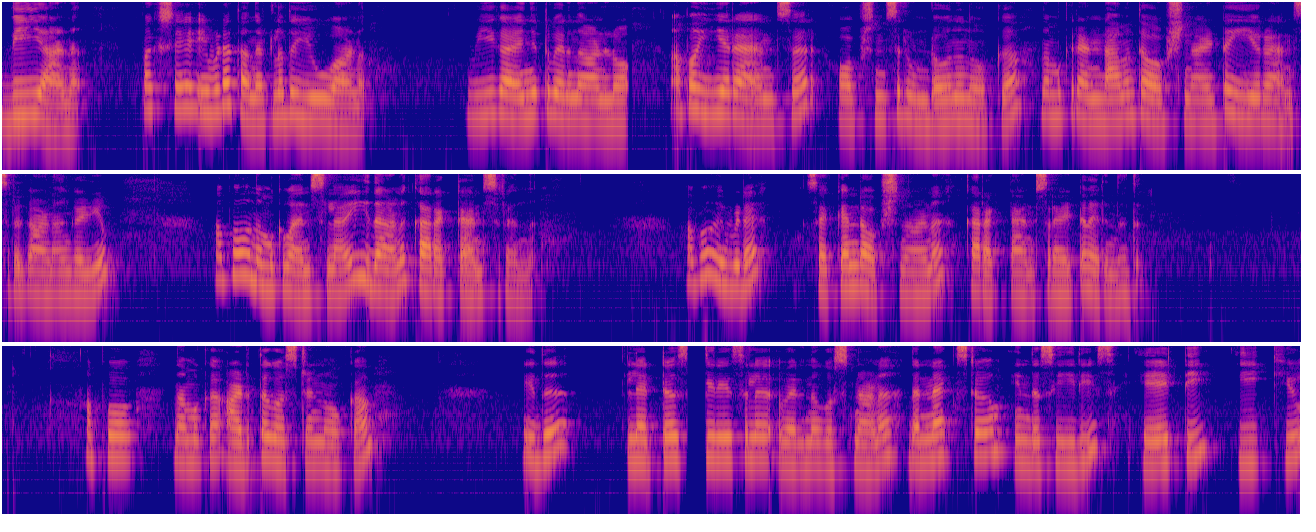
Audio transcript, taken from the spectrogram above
വി ആണ്. പക്ഷേ ഇവിടെ തന്നിട്ടുള്ളത് യു ആണ്. വി കഴിഞ്ഞിട്ട് വരുന്നതാണല്ലോ. അപ്പോൾ ഈ ഒരു ആൻസർ ഓപ്ഷൻസിൽ ഉണ്ടോ എന്ന് നോക്കുക. നമുക്ക് രണ്ടാമത്തെ ഓപ്ഷനായിട്ട് ഈ ഒരു ആൻസർ കാണാൻ കഴിയും. അപ്പോൾ നമുക്ക് മനസ്സിലായി ഇതാണ് കറക്റ്റ് ആൻസർ എന്ന്. അപ്പോൾ ഇവിടെ സെക്കൻഡ് ഓപ്ഷനാണ് കറക്റ്റ് ആൻസറായിട്ട് വരുന്നത്. അപ്പോൾ നമുക്ക് അടുത്ത ക്വസ്റ്റ്യൻ നോക്കാം. ഇത് ലെറ്റർ സീരീസിൽ വരുന്ന ക്വസ്റ്റ്യൻ ആണ്. The next term in the series A T E Q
